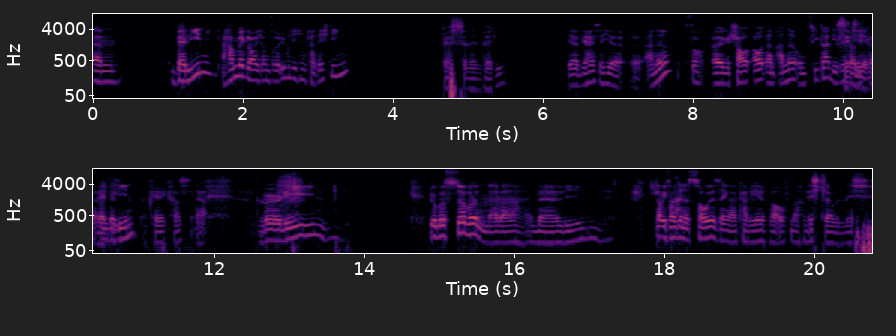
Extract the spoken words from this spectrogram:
Ähm, Berlin haben wir, glaube ich, unsere üblichen Verdächtigen. Wer ist denn in Berlin? Ja, wie heißt er hier? Äh, Anne? Ist doch äh, Shoutout an Anne und Zita, die sind, Sind die in Berlin? in Berlin. Okay, krass. Ja. Berlin. Du bist so wunderbar, Berlin. Ich glaube, ich sollte eine Soul-Sänger-Karriere aufmachen. Ich glaube nicht.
